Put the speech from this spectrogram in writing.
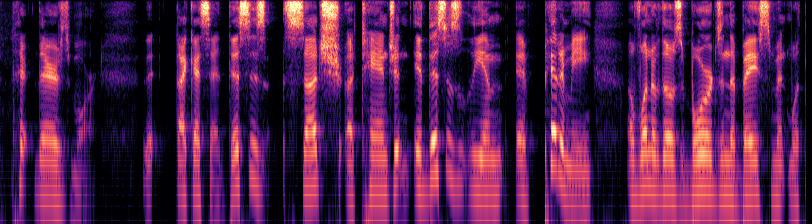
There, there's more. Like I said, this is such a tangent. if This is the em- epitome of one of those boards in the basement with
